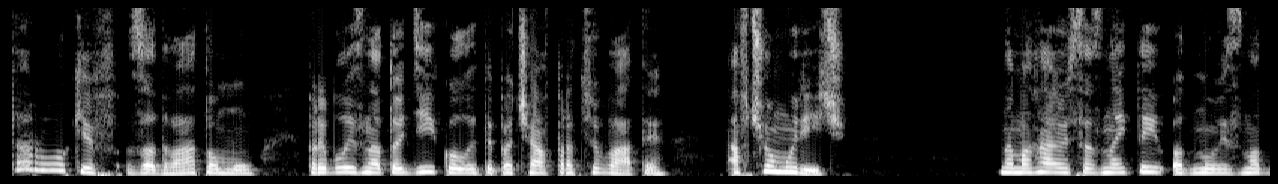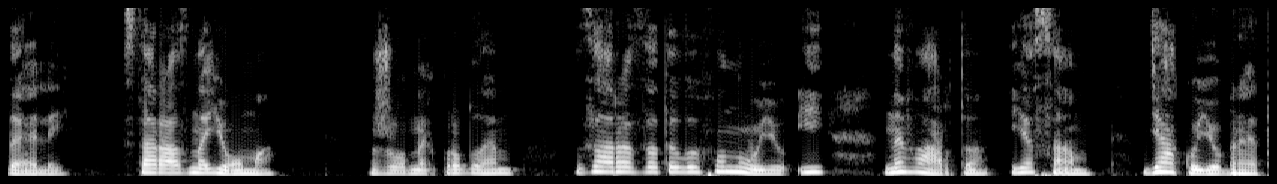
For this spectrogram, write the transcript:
Та років за два тому, приблизно тоді, коли ти почав працювати. А в чому річ? Намагаюся знайти одну із моделей. Стара знайома. Жодних проблем. Зараз зателефоную і не варто, я сам. Дякую, Бред.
